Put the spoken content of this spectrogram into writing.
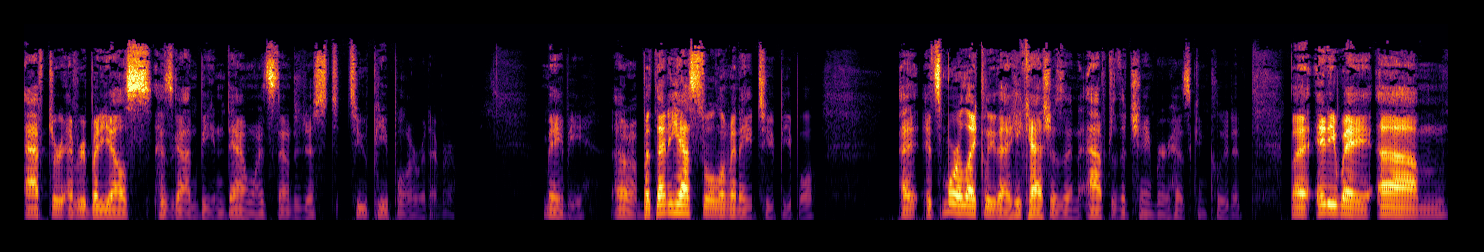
After everybody else has gotten beaten down, when it's down to just two people or whatever. Maybe. I don't know. But then he has to eliminate two people it's more likely that he cashes in after the chamber has concluded. But anyway, um,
